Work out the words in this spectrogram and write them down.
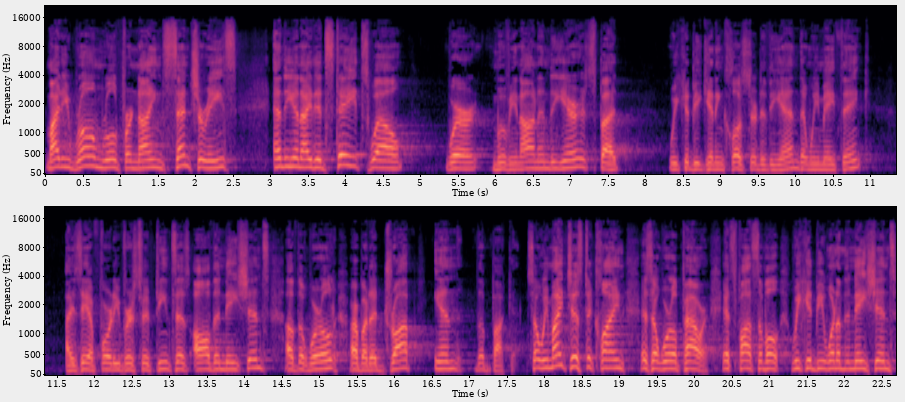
Mighty Rome ruled for nine centuries. And the United States, well, we're moving on in the years, but we could be getting closer to the end than we may think. Isaiah 40 verse 15 says, all the nations of the world are but a drop in the bucket. So we might just decline as a world power. It's possible we could be one of the nations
